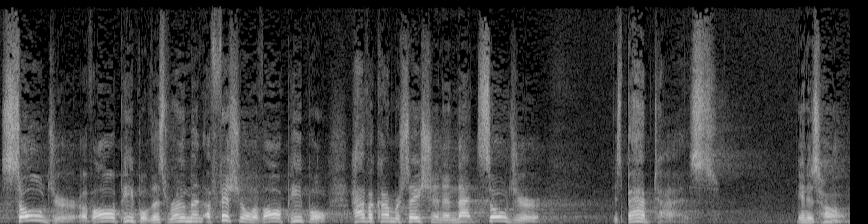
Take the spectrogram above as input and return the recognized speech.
soldier of all people, this Roman official of all people, have a conversation, and that soldier is baptized in his home.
